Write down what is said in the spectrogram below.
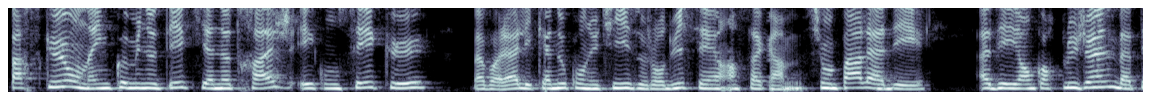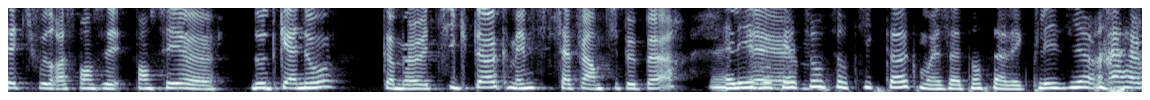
parce que on a une communauté qui a notre âge et qu'on sait que bah voilà, les canaux qu'on utilise aujourd'hui, c'est Instagram. Si on parle à des, à des encore plus jeunes, bah, peut-être qu'il faudra se penser, penser euh, d'autres canaux comme euh, TikTok, même si ça fait un petit peu peur. Les euh, vocations sur TikTok, moi j'attends ça avec plaisir. Ah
